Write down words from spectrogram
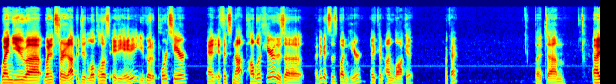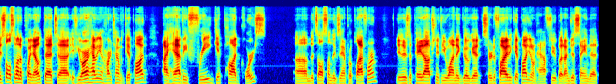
when you uh, when it started up, it did localhost 8080. You go to ports here, and if it's not public here, there's a I think it's this button here. It can unlock it. Okay. But um, I just also want to point out that uh, if you are having a hard time with Gitpod, I have a free Gitpod course um, that's also on the ExamPro platform. There's a paid option if you want to go get certified in Gitpod. You don't have to, but I'm just saying that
